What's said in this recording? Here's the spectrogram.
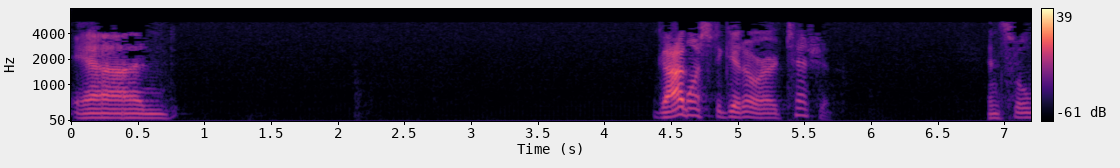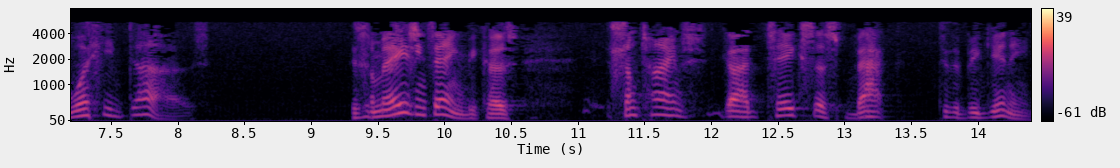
And God wants to get our attention. And so what he does is an amazing thing because sometimes God takes us back to the beginning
